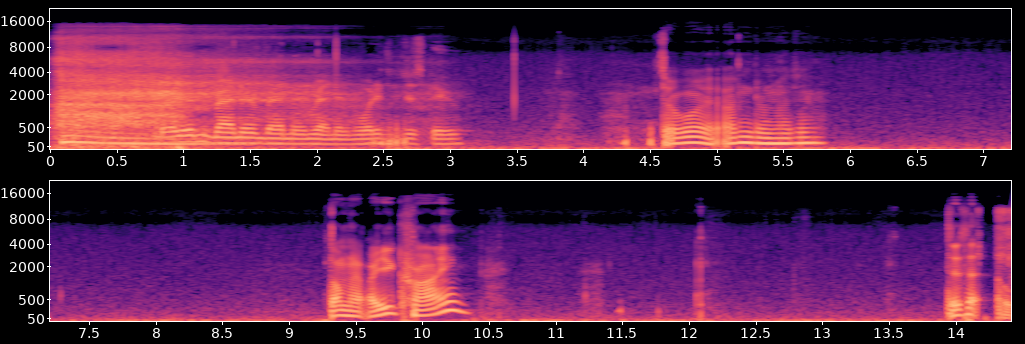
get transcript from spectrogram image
Brandon, Brandon, Brandon, Brandon. What did you just do? So what? I didn't do nothing. Dominic, are you crying? Does that? Oh,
